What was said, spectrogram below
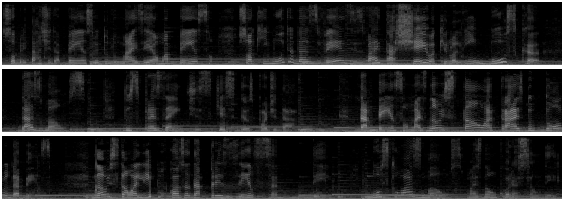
sobre tarde da bênção e tudo mais, e é uma bênção. Só que muitas das vezes vai estar tá cheio aquilo ali em busca das mãos, dos presentes que esse Deus pode dar, da bênção, mas não estão atrás do dono da bênção não estão ali por causa da presença dele. Buscam as mãos, mas não o coração dele,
